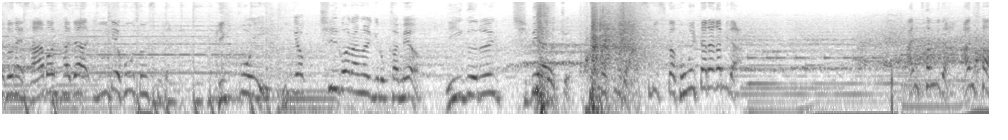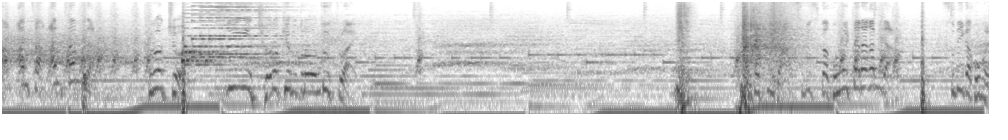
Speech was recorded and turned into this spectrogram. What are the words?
우선의 4번 타자 이대호 선수입니다. 빅보이 타격 7관왕을 기록하며 리그를 지배하였죠. 쳤습니다. 수비수가 공을 따라갑니다. 안타입니다. 안타, 안타, 안타입니다. 그렇죠. 스윙이 저렇게 부드러운 투 스트라이 수비수가 공을 따라갑니다. 수비가 공을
